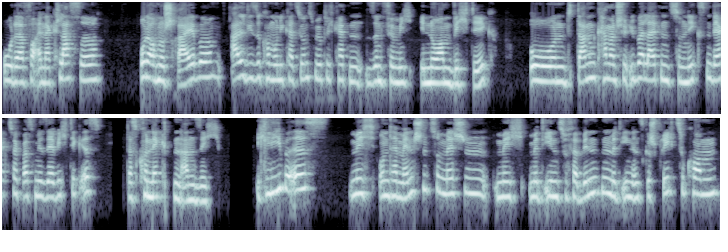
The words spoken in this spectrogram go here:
oder vor einer Klasse oder auch nur schreibe. All diese Kommunikationsmöglichkeiten sind für mich enorm wichtig. Und dann kann man schön überleiten zum nächsten Werkzeug, was mir sehr wichtig ist, das Connecten an sich. Ich liebe es, mich unter Menschen zu mischen, mich mit ihnen zu verbinden, mit ihnen ins Gespräch zu kommen,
